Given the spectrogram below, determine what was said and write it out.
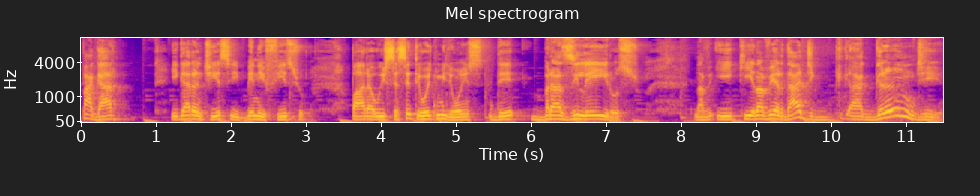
pagar e garantir esse benefício para os 68 milhões de brasileiros. Na, e que, na verdade, a grande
